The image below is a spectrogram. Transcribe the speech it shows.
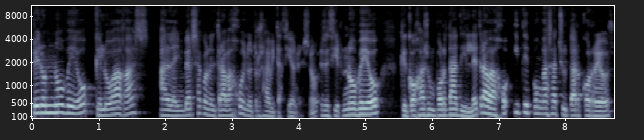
pero no veo que lo hagas a la inversa con el trabajo en otras habitaciones, ¿no? Es decir, no veo que cojas un portátil de trabajo y te pongas a chutar correos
